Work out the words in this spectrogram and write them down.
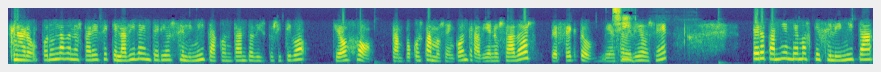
claro, por un lado nos parece que la vida interior se limita con tanto dispositivo, que ojo, tampoco estamos en contra, bien usados, perfecto, bien sabe Dios, ¿eh? Pero también vemos que se limita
